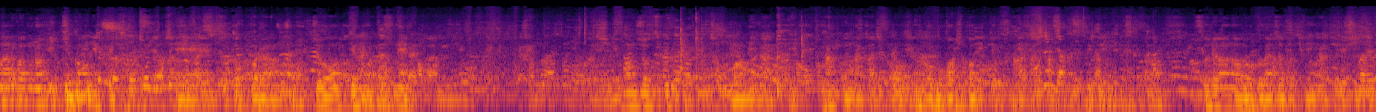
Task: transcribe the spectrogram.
のアルバムの1曲目です、えー、っとこれはあの常温っていうのはですね日本酒を作る時にうまみがあってタンクの中でこうボコボコっていう炭酸ガスが出てくるんですけどそれをあの僕がちょっと見学しにちょ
